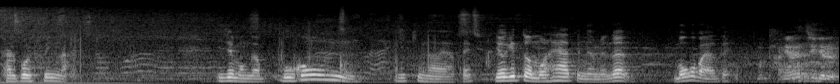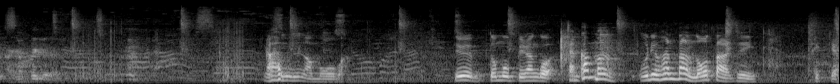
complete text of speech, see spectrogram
돼잘 볼 수 있나? 이제 뭔가 무거운 느낌 나야 돼? 여기 또 뭘 해야 되냐면은 먹어봐야 돼. 뭐 당연한 얘기를 당연하게 해야 돼. 아무나 안 먹어봐. 이거 너무 필요한 거. 잠깐만 우리 환단 넣었다 아직. 새끼야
